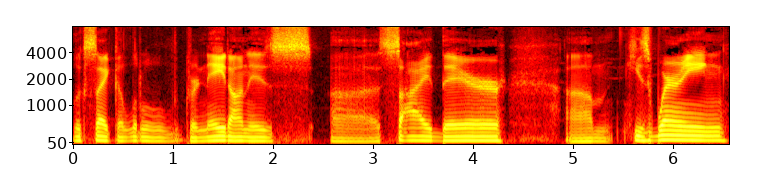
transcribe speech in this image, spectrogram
Looks like a little grenade on his uh, side there. Um, he's wearing,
